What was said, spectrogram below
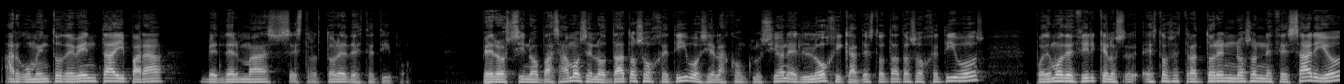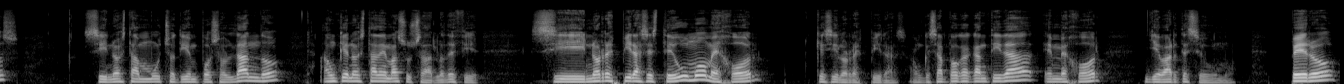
argumento de venta y para vender más extractores de este tipo. Pero si nos basamos en los datos objetivos y en las conclusiones lógicas de estos datos objetivos, podemos decir que estos extractores no son necesarios si no están mucho tiempo soldando, aunque no está de más usarlo. Es decir, si no respiras este humo, mejor que si lo respiras. Aunque sea poca cantidad, es mejor llevarte ese humo. Pero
